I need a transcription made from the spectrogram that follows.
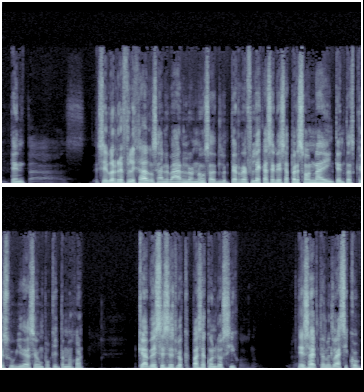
Intenta se ve reflejado. Salvarlo, ¿no? O sea, te reflejas en esa persona e intentas que su vida sea un poquito mejor. Que a veces es lo que pasa con los hijos, ¿no? Exactamente. clásico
